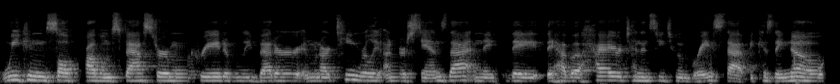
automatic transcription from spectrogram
we can solve problems faster more creatively better. And when our team really understands that and they they they have a higher tendency to embrace that because they know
